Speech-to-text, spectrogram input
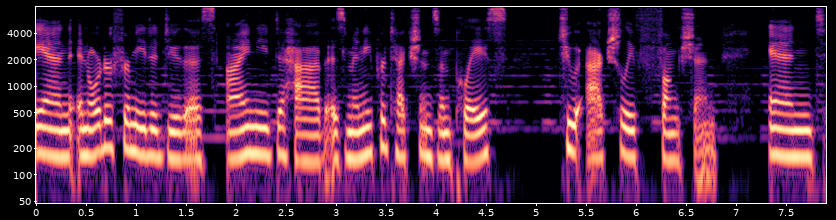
And in order for me to do this, I need to have as many protections in place to actually function. And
